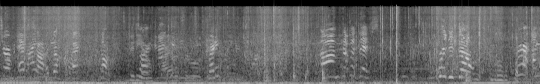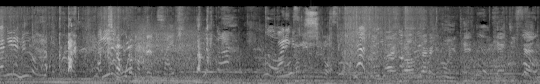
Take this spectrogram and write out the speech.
Mom, picture of an extra. A dunk, okay? Dunk. Video. Sorry, and I can Ready? Um, how about this? Break it down! Here, I I need a noodle. I need a noodle. Why do you don't get need a noodle. Yeah, so you Alright, can well, we gotta make a rule. You can't, you can't defend.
